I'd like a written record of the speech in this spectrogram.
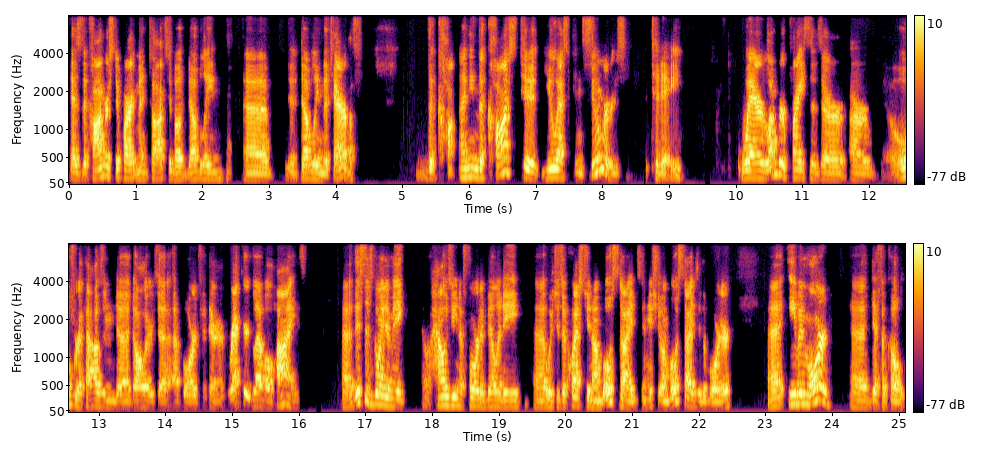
as the Commerce Department talks about doubling uh, doubling the tariff, the co- I mean, the cost to U.S. consumers today where lumber prices are are over a thousand uh, dollars a board for their record level highs. Uh, this is going to make housing affordability, uh, which is a question on both sides, an issue on both sides of the border, uh, even more uh, difficult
